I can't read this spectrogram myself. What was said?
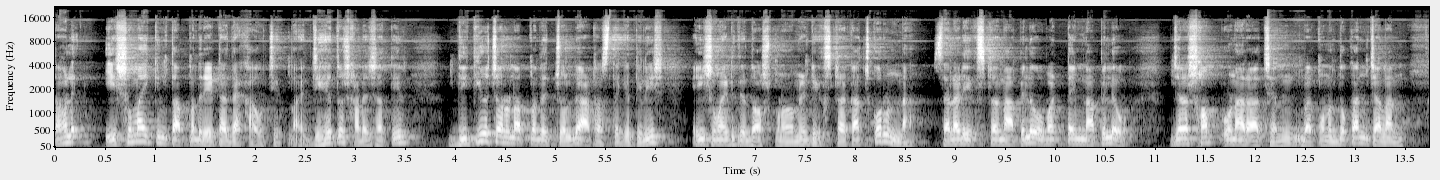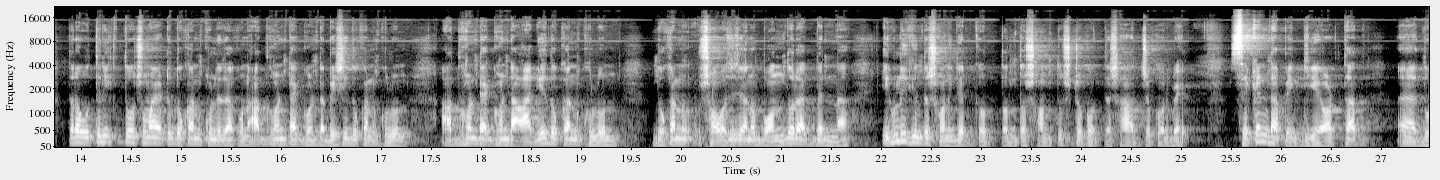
তাহলে এ সময় কিন্তু আপনাদের এটা দেখা উচিত নয়। যেহেতু সাড়ে সাতির দ্বিতীয় চরণ আপনাদের চলবে, আঠাশ থেকে তিরিশ। এই সময়টিতে দশ পনেরো মিনিট এক্সট্রা কাজ করুন না। স্যালারি এক্সট্রা না পেলেও ওভার টাইম না পেলেও যারা সব ওনার আছেন বা কোনো দোকান চালান, তারা অতিরিক্ত সময় একটু দোকান খুলে রাখুন। আধ ঘণ্টা, এক ঘণ্টা বেশি দোকান খুলুন। আধ ঘণ্টা, এক ঘণ্টা আগে দোকান খুলুন। দোকান সহজে যেন বন্ধ রাখবেন না। এগুলি কিন্তু শনিদেবকে অত্যন্ত সন্তুষ্ট করতে সাহায্য করবে। সেকেন্ড হাফে গিয়ে অর্থাৎ দু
